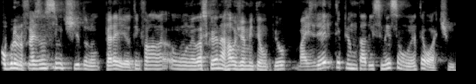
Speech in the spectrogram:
Ô, Bruno, faz um sentido. Não... Peraí, eu tenho que falar um negócio que o Ana Raul já me interrompeu, mas ele ter perguntado isso nesse momento é ótimo.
